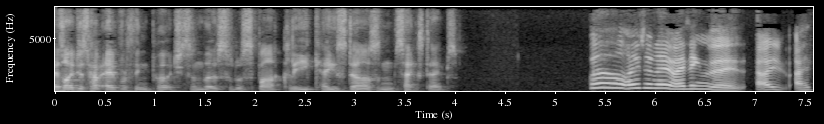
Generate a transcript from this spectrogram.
As I just have everything purchased on those sort of sparkly K stars and sex tapes. Well, I don't know. I think that I I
